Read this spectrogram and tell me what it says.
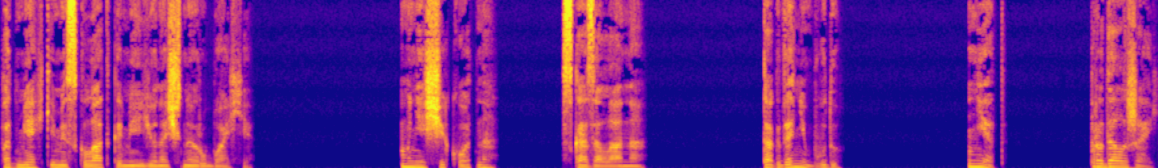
под мягкими складками ее ночной рубахи. Мне щекотно, сказала она. Тогда не буду. Нет. Продолжай.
